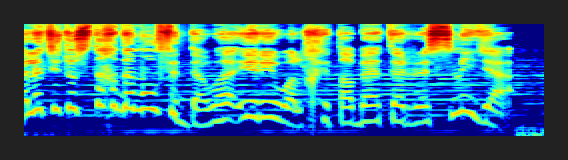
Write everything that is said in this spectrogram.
التي تستخدم في الدوائر والخطابات الرسمية.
